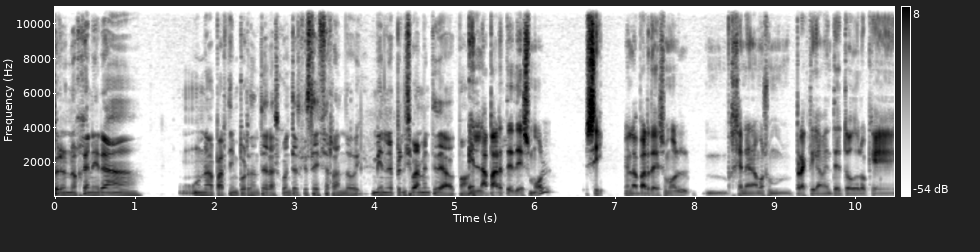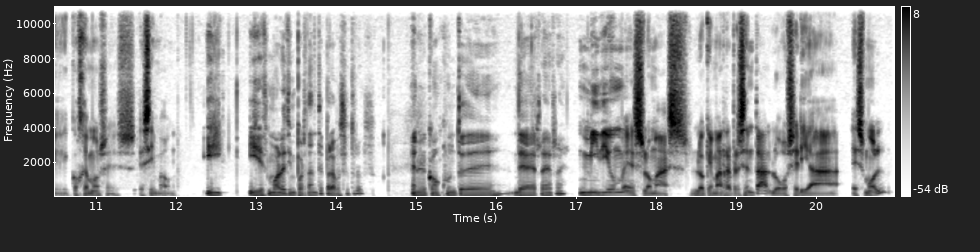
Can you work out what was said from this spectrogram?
Pero no genera una parte importante de las cuentas que estáis cerrando hoy. Viene principalmente de outbound. En la parte de small, sí. En la parte de small mm, generamos un- prácticamente todo lo que cogemos es, es inbound. ¿Y, ¿Y Small es importante para vosotros? en el conjunto de, de ARR? Medium es lo más, lo que más representa, luego sería Small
